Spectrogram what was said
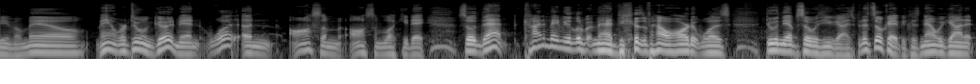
female male. Man, we're doing good, man. What an awesome, awesome lucky day. So that kind of made me a little bit mad because of how hard it was doing the episode with you guys. But it's okay because now we got it.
